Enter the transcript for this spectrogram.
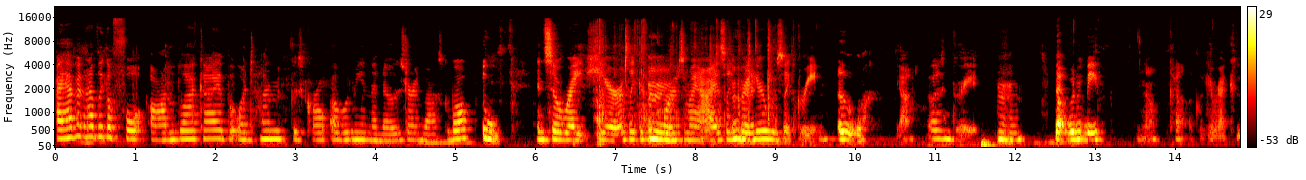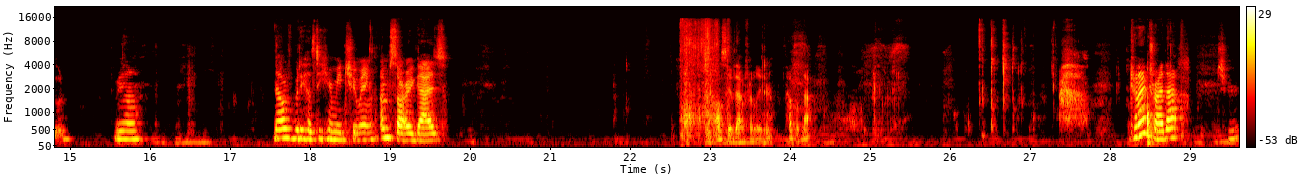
I haven't had like a full on black eye, but one time this girl elbowed me in the nose during basketball. Ooh. And so right here, like in the Mm. corners of my eyes, like Mhm. right here was like green. Ooh. Yeah. It wasn't great. Mm-mm. That wouldn't be. No. Kind of looked like a raccoon. Yeah. Now everybody has to hear me chewing. I'm sorry, guys. I'll save that for later. How about that? Can I try that? Sure.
